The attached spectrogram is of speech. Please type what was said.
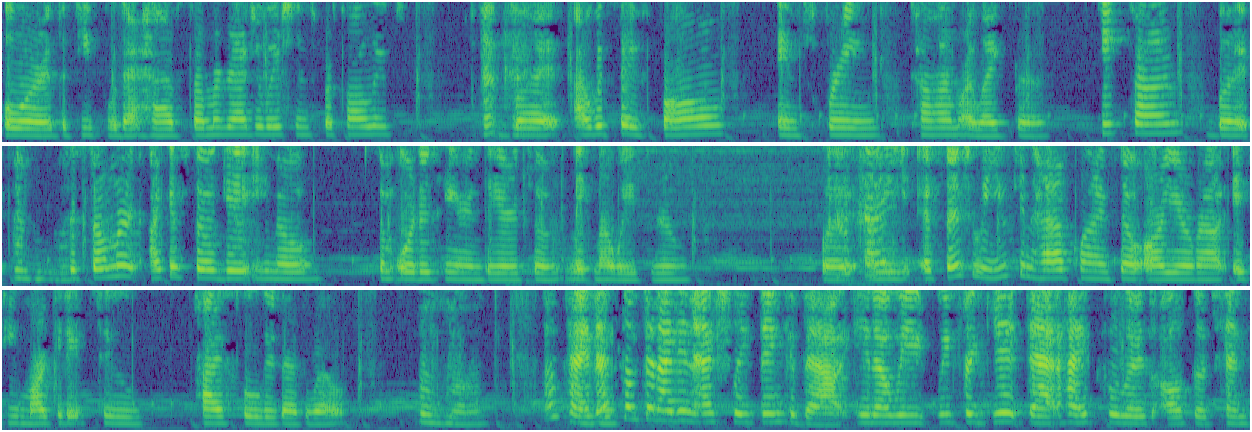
or the people that have summer graduations for college. Okay. But I would say fall and spring time are like the peak times, but mm-hmm. the summer I can still get, you know, some orders here and there to make my way through. But okay. I mean, essentially, you can have clientele all year round if you market it to high schoolers as well. Mm-hmm. Okay, mm-hmm. that's something I didn't actually think about. You know, we, we forget that high schoolers also tend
